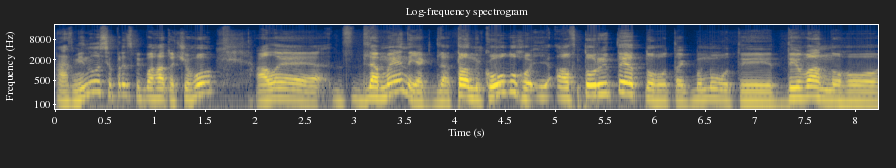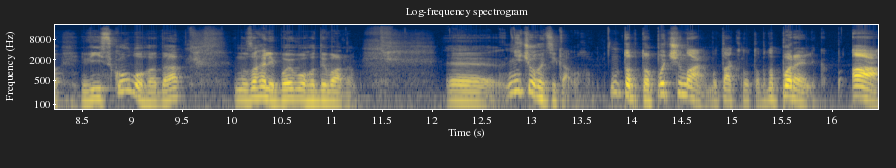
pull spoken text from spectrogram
А змінилося, в принципі, багато чого. Але для мене, як для танколога і авторитетного, так би мовити, диванного військолога, да? ну, взагалі бойового дивана. Е, нічого цікавого. Ну, тобто, починаємо, так, ну, тобто, перелік. А.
